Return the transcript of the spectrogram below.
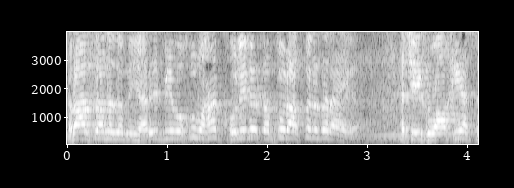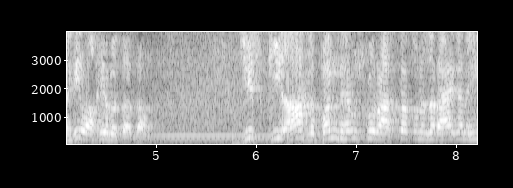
راستہ نظر نہیں آ رہا بے وقوف آنکھ کھولے گا، تب تو راستہ نظر آئے گا۔ اچھا ایک واقعہ، صحیح واقعہ بتاتا ہوں۔ جس کی آنکھ بند ہے، اس کو راستہ تو نظر آئے گا نہیں۔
